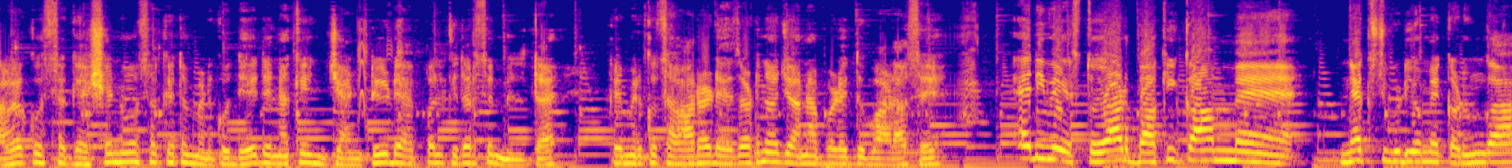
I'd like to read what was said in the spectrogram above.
अगर कोई सजेशन हो सके तो मेरे को दे देना कि इंचेंटेड एप्पल किधर से मिलता है। कि मेरे को सहारा डेजर्ट ना जाना पड़े दोबारा से। एनीवेज तो यार, बाकी काम मैं नेक्स्ट वीडियो में करूँगा।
